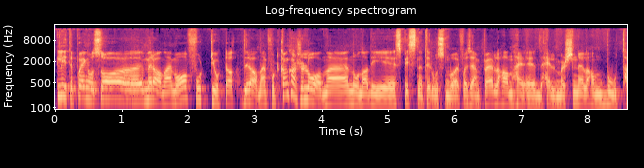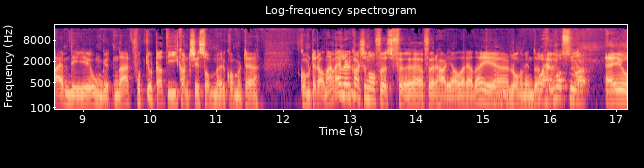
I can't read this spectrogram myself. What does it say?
Lite poeng også eh, med Ranheim òg. Fort gjort at Ranheim fort kan kanskje låne noen av de spissene til Rosenborg, f.eks. Han Hel- Helmersen eller han Botheim, de ungguttene der. Fort gjort at de kanskje i sommer kommer til, kommer til Ranheim. Eller kanskje nå før, før, helga allerede, i lånevinduet. Og lånevinduet. Helmersen er jo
